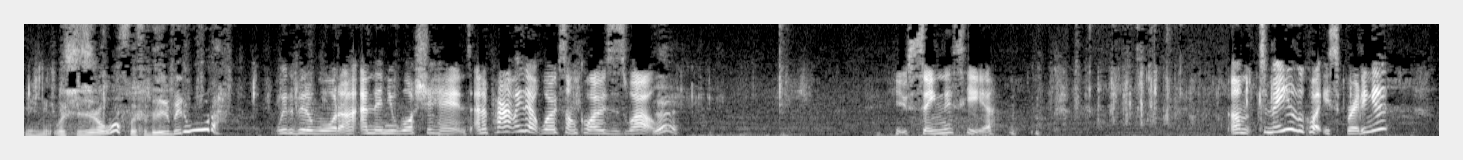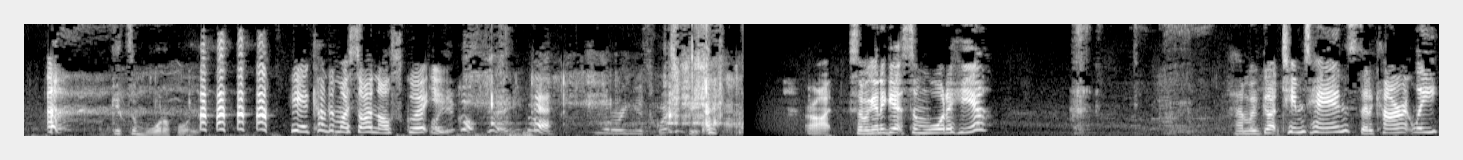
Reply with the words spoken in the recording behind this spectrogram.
and it washes it all off with a little bit of water. with a bit of water and then you wash your hands. And apparently that works on clothes as well. Yeah. You've seen this here. um, to me you look like you're spreading it. Get some water for you. Here, come to my side and I'll squirt oh, you. you got, yeah, you got Yeah. water in your squirty bit. Right, so we're gonna get some water here. And we've got Tim's hands that are currently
